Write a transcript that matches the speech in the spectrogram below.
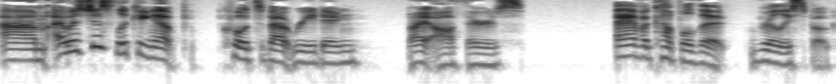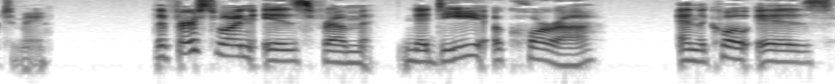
Um, I was just looking up quotes about reading by authors. I have a couple that really spoke to me. The first one is from Nnedi Okorafor, and the quote is,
